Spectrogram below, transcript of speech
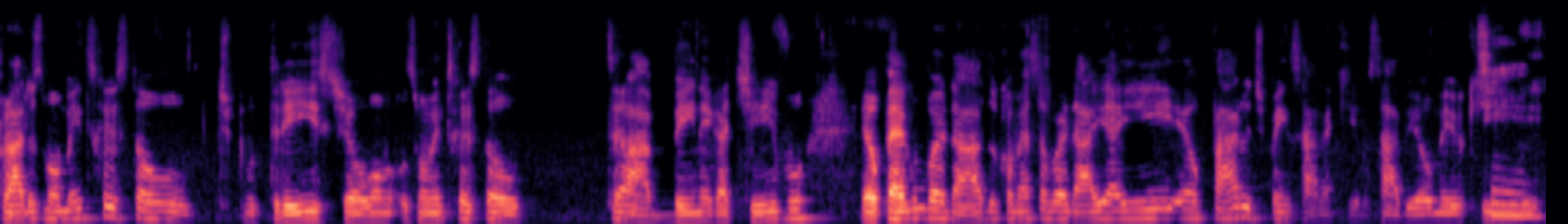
para os momentos que eu estou, tipo, triste, ou os momentos que eu estou, sei lá, bem negativo, eu pego um bordado, começo a bordar e aí eu paro de pensar naquilo, sabe? Eu meio que Sim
